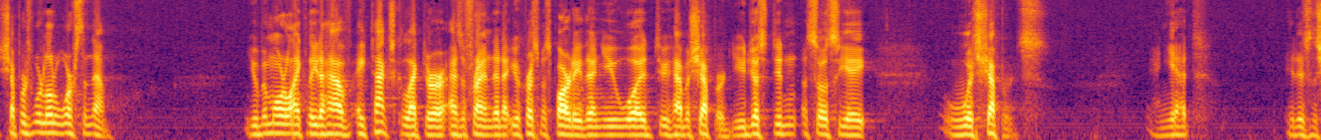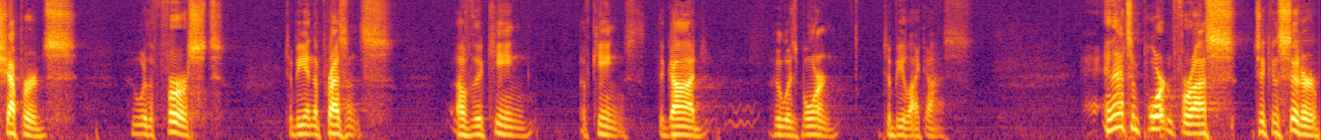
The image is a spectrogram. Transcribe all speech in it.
Shepherds were a little worse than them. You'd be more likely to have a tax collector as a friend and at your Christmas party than you would to have a shepherd. You just didn't associate with shepherds. And yet, it is the shepherds who were the first to be in the presence of the King of Kings, the God who was born to be like us. And that's important for us to consider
